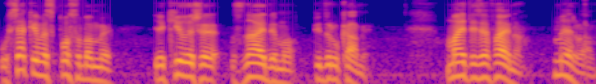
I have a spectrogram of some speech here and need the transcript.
усякими способами, які лише знайдемо під руками. Майтеся файно, мир вам!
